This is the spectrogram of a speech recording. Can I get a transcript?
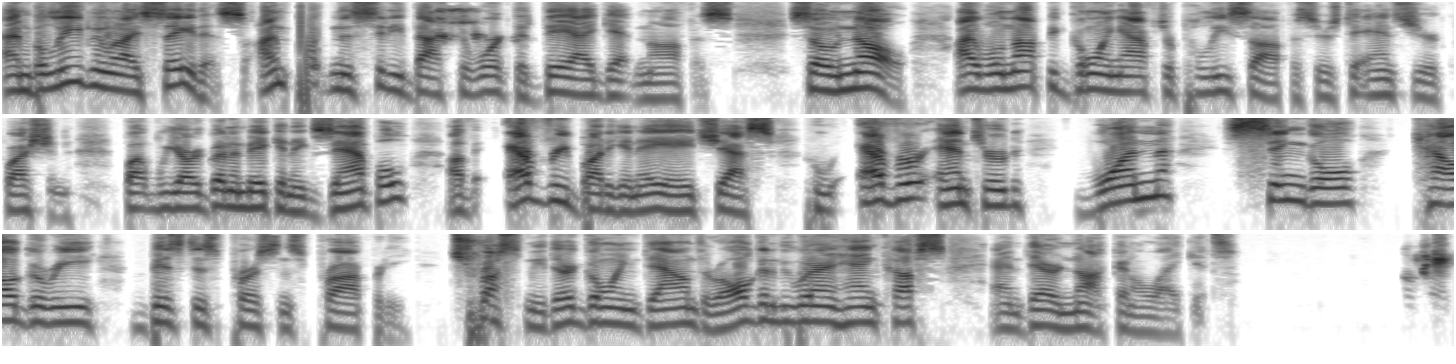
And believe me when I say this, I'm putting the city back to work the day I get in office. So, no, I will not be going after police officers to answer your question, but we are going to make an example of everybody in AHS who ever entered one single Calgary business person's property. Trust me, they're going down. They're all going to be wearing handcuffs and they're not going to like it. Okay.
